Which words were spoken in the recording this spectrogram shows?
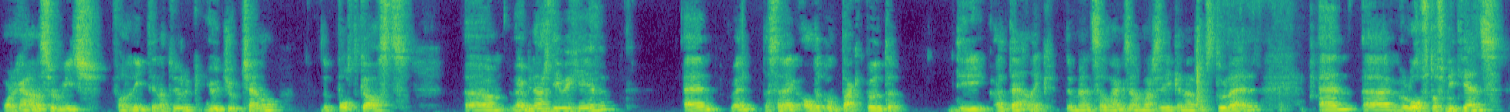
Organische reach van LinkedIn natuurlijk, YouTube-channel, de podcasts, ehm, webinars die we geven. En wij, dat zijn eigenlijk al de contactpunten die uiteindelijk de mensen langzaam maar zeker naar ons toe leiden. En uh, gelooft of niet, Jens,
